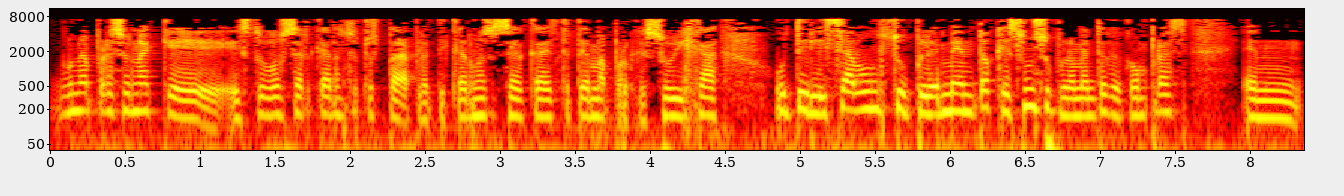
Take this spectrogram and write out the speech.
una persona que estuvo cerca de nosotros para platicarnos acerca de este tema porque su hija utilizaba un suplemento que es un suplemento que compras en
